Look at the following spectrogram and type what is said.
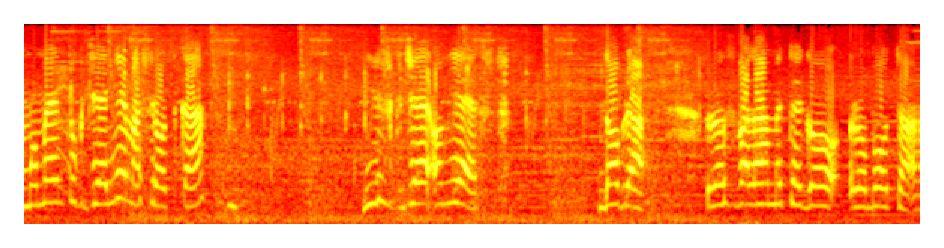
momentu, gdzie nie ma środka, niż gdzie on jest. Dobra, rozwalamy tego robota.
